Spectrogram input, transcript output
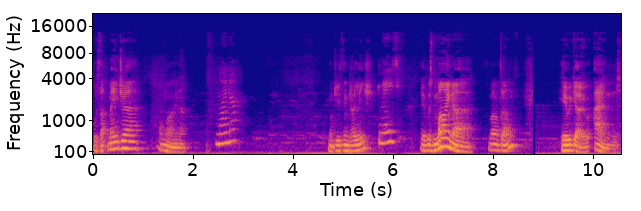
Was that major or minor? Minor. What do you think, Eilish? Major. It was minor. Well done. Here we go. And.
